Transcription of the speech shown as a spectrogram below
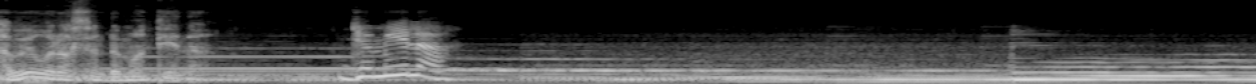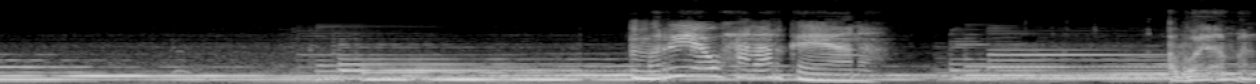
habeen wanaagsan dhammaantiina. Jamiila. Mariya waxaan arkayaana abaay amal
